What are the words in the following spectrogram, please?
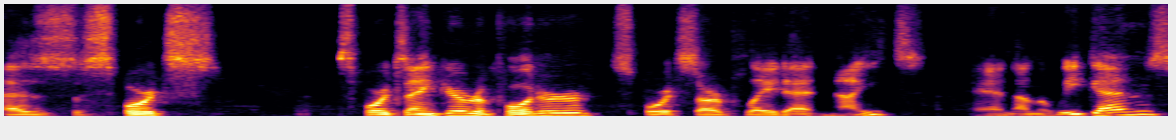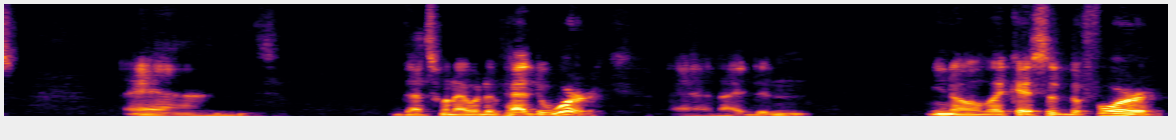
as a sports sports anchor reporter, sports are played at night and on the weekends, and that's when I would have had to work. And I didn't, you know, like I said before,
